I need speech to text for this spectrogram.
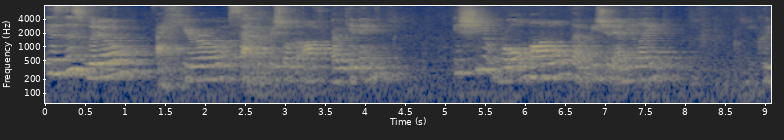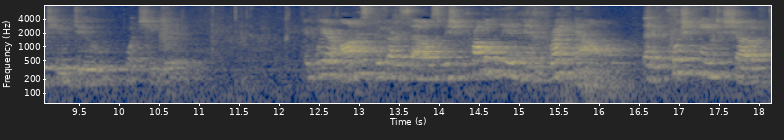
is this widow a hero of sacrificial of giving? Is she a role model that we should emulate? Could you do what she did? If we are honest with ourselves, we should probably admit right now that if push came to shove,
